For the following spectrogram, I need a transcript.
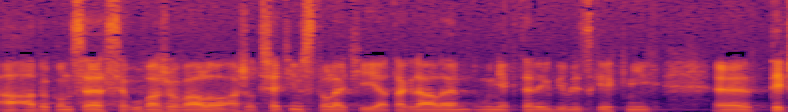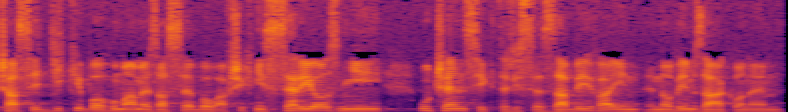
a, a dokonce se uvažovalo až o třetím století a tak dále u některých biblických knih. Eh, ty časy díky Bohu máme za sebou a všichni seriózní učenci, kteří se zabývají novým zákonem,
